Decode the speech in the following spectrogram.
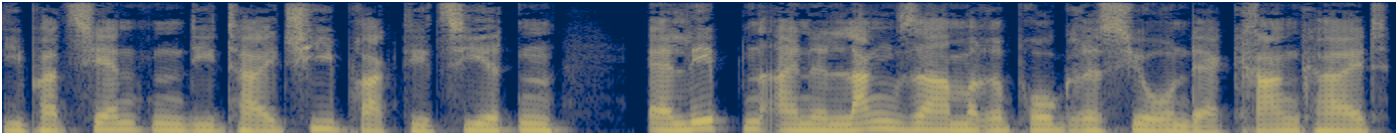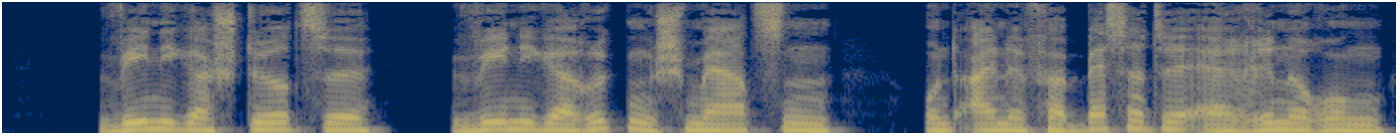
Die Patienten, die Tai Chi praktizierten, erlebten eine langsamere Progression der Krankheit, weniger Stürze, weniger Rückenschmerzen und eine verbesserte Erinnerung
